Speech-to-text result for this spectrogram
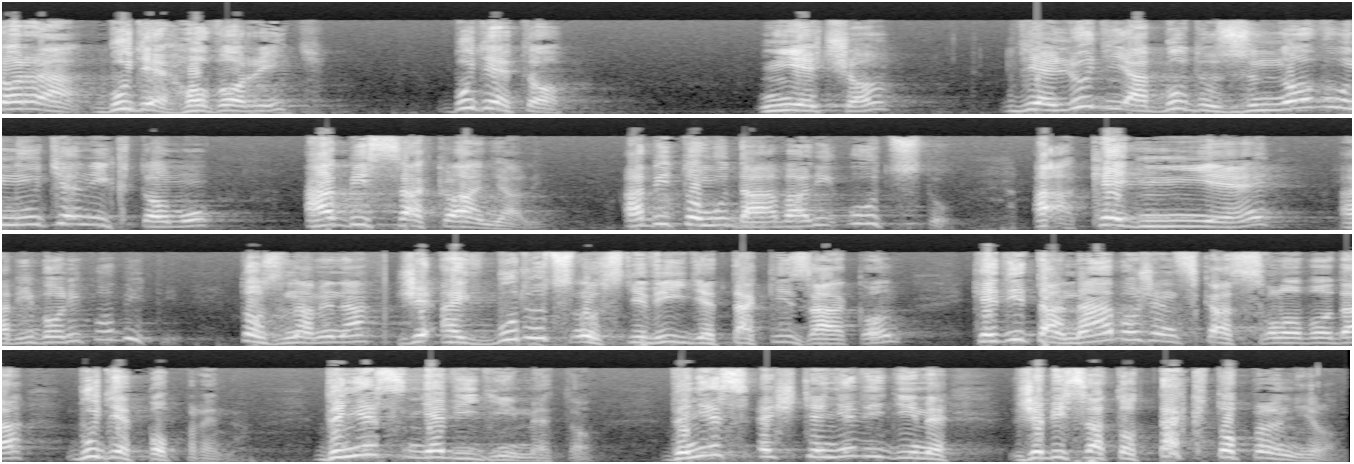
ktorá bude hovoriť, bude to niečo, kde ľudia budú znovu nútení k tomu, aby sa kláňali, aby tomu dávali úctu. A keď nie, aby boli pobytí. To znamená, že aj v budúcnosti vyjde taký zákon, kedy tá náboženská sloboda bude poprená. Dnes nevidíme to. Dnes ešte nevidíme, že by sa to takto plnilo.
